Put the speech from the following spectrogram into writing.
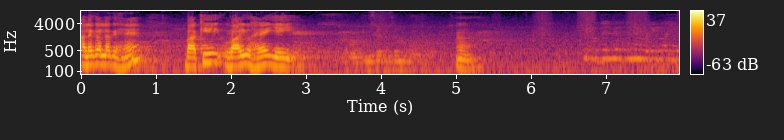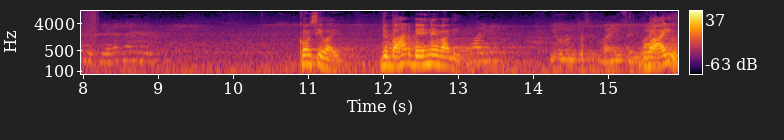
अलग अलग हैं, बाकी वायु है यही। हाँ। कौन सी वायु? जो बाहर बहने वाली। वायु तो वायु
